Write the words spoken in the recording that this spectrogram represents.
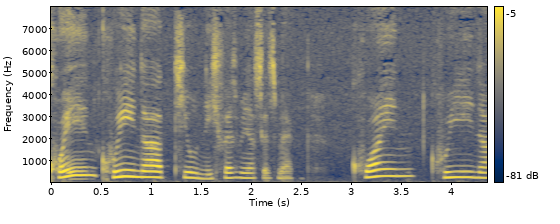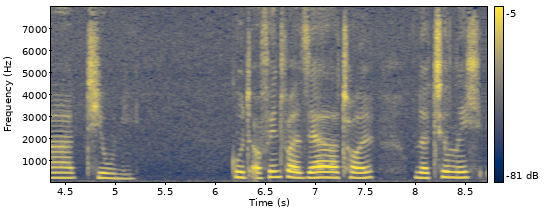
Quinquinationi. Ich werde mir das jetzt merken. Quinquinationi. Gut, auf jeden Fall sehr, sehr toll. Und natürlich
